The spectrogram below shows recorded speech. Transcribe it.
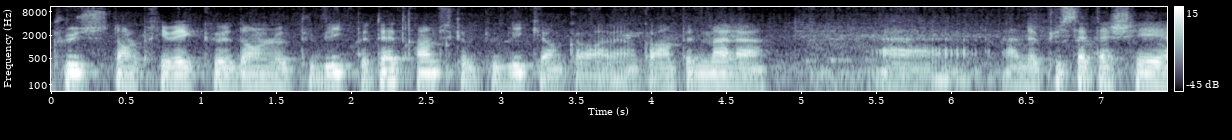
plus dans le privé que dans le public peut-être, hein, puisque le public a encore, encore un peu de mal à, ne plus s'attacher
